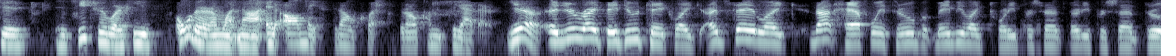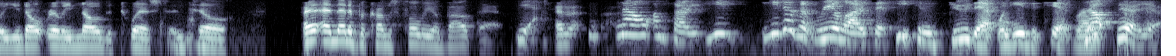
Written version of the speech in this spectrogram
into his future where he's older and whatnot, it all makes it all clicks. It all comes together. Yeah, and you're right. They do take like I'd say like not halfway through, but maybe like twenty percent, thirty percent through. You don't really know the twist until, and, and then it becomes fully about that. Yeah. And No, I'm sorry. He he doesn't realize that he can do that when he's a kid, right? Nope. yeah, yeah,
